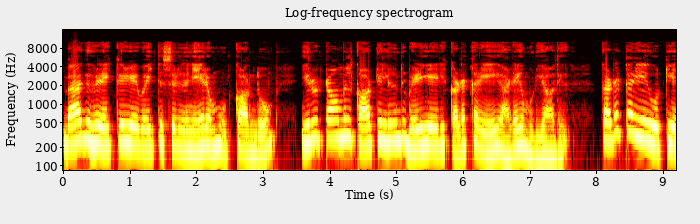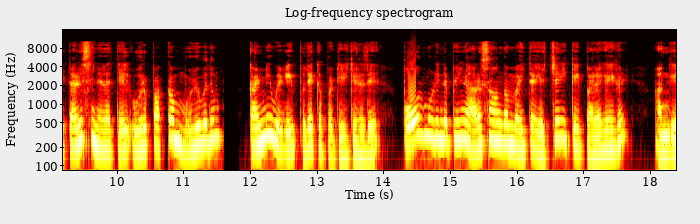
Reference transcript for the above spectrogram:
பேகுகளை கீழே வைத்து சிறிது நேரம் உட்கார்ந்தோம். இருட்டாமல் காட்டிலிருந்து வெளியேறி கடற்கரையை அடைய முடியாது. கடற்கரையை ஒட்டிய தரிசு நிலத்தில் ஒரு பக்கம் முழுவதும் கன்னி வழி புதைக்கப்பட்டிருக்கிறது. போர் முடிந்த பின் அரசாங்கம் வைத்த எச்சரிக்கை பலகைகள் அங்கே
